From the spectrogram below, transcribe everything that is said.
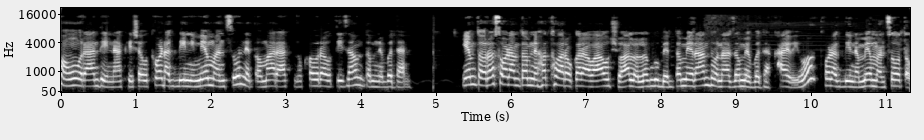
હું રાંધી નાખીશ. હું થોડાક દીની મહેમાન છું ને, તો મારા હાથનું ખવડાવતી જાઉં તમને બધાને. એમ તો રસોડામાં તમને હથવારો કરાવવા આવશો. હાલો લંગુબેન તમે રાંધો ના જમે બધા ખાવી હો. થોડાક દીના મહેમાન છો તો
